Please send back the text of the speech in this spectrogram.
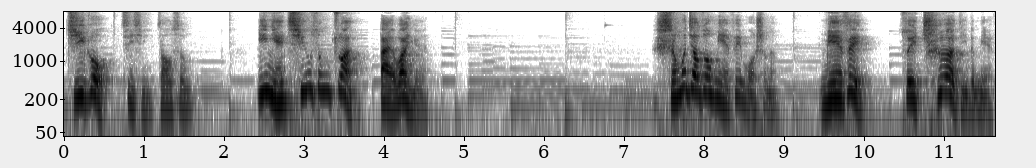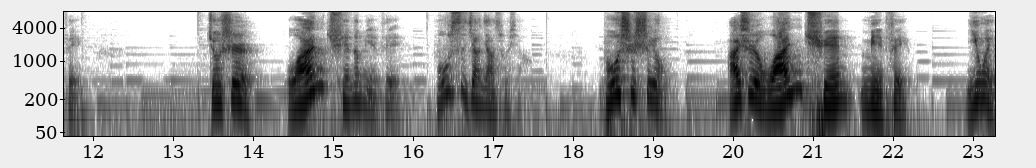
机构进行招生，一年轻松赚百万元。什么叫做免费模式呢？免费。最彻底的免费，就是完全的免费，不是降价促销，不是试用，而是完全免费，因为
